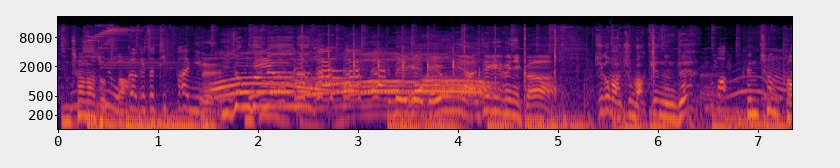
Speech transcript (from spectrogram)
괜찮아졌다. 옷가게에서 티파니. 이 정도면은 근데 이게 내용이 아재 개그니까 찍어 맞추면 맞겠는데? 괜찮다.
